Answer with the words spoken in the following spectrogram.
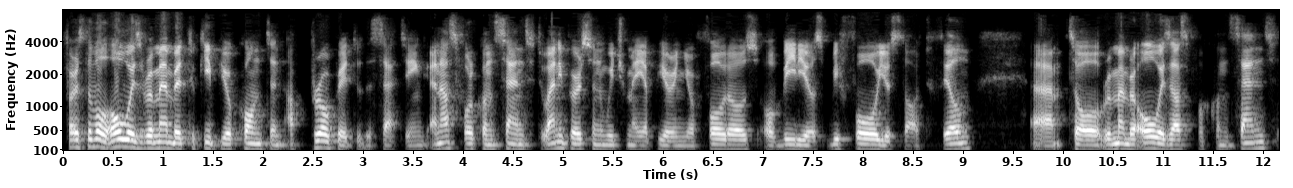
First of all, always remember to keep your content appropriate to the setting and ask for consent to any person which may appear in your photos or videos before you start to film. Um, so remember, always ask for consent.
